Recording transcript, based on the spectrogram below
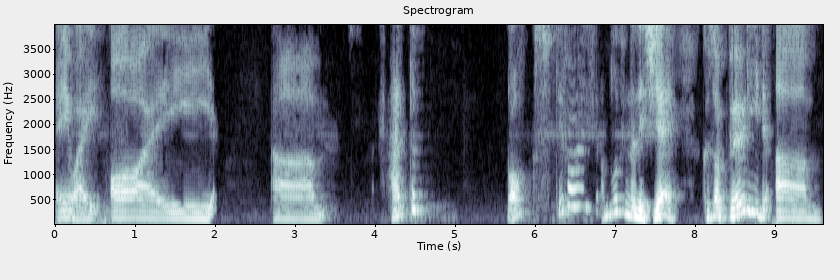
Anyway, I um, had the box, did I? I'm looking at this, yeah, because I birdied um,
